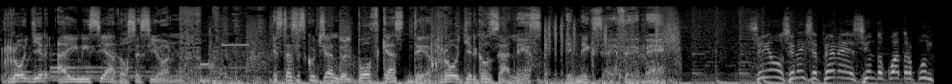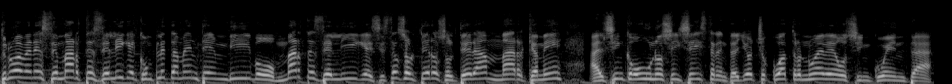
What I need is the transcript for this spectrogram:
Roger ha iniciado sesión. Estás escuchando el podcast de Roger González en Exa FM. Seguimos en XFM 104.9 en este martes de ligue completamente en vivo. Martes de ligue. Si estás soltero o soltera, márcame al 51663849 o 50.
